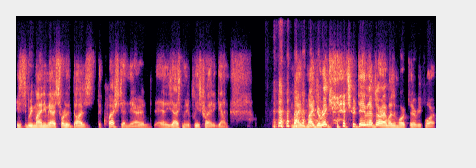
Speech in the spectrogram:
he's reminding me, I sort of dodged the question there and, and he's asking me to please try it again. My, my direct answer, David, I'm sorry I wasn't more clear before.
